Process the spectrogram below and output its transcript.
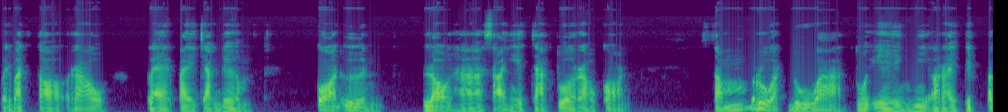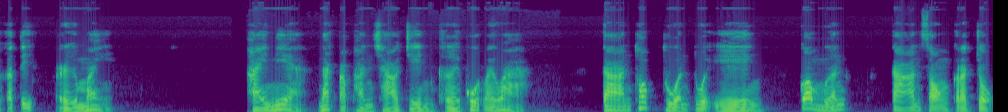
ปฏิบัติต่อเราแปลกไปจากเดิม ก่อนอื่นลองหาสาเหตุจากตัวเราก่อน สำรวจดูว่าตัวเองมีอะไรผิดปกติหรือไม่ไหเนี่ยนักประพันธ์ชาวจีนเคยพูดไว้ว่า การทบทวนตัวเองก็เหมือน การส่องกระจก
